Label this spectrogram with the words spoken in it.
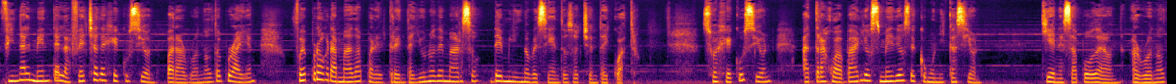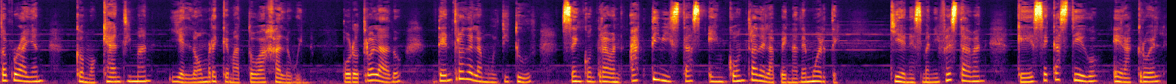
finalmente la fecha de ejecución para Ronald O'Brien fue programada para el 31 de marzo de 1984. Su ejecución atrajo a varios medios de comunicación, quienes apodaron a Ronald O'Brien como Candyman y el hombre que mató a Halloween. Por otro lado, dentro de la multitud se encontraban activistas en contra de la pena de muerte, quienes manifestaban que ese castigo era cruel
